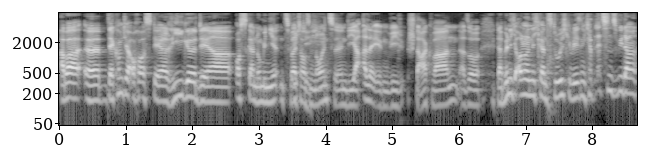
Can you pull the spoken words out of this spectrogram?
Aber äh, der kommt ja auch aus der Riege der Oscar-Nominierten 2019, die ja alle irgendwie stark waren. Also da bin ich auch noch nicht ganz durch gewesen. Ich habe letztens wieder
